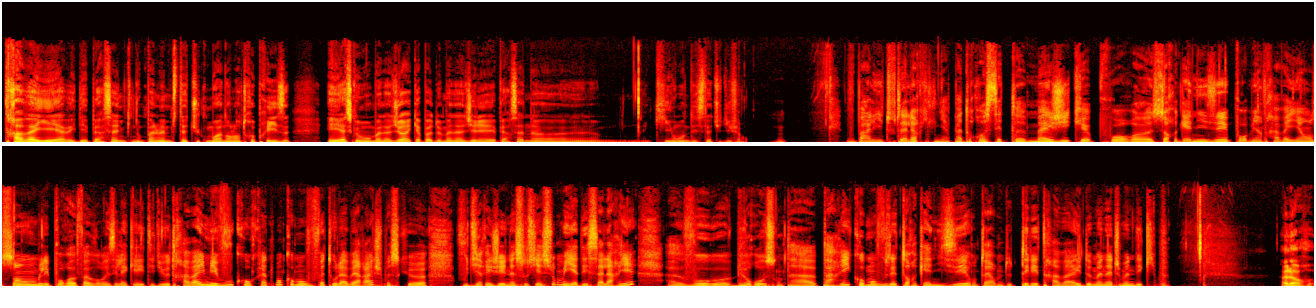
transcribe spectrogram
travailler avec des personnes qui n'ont pas le même statut que moi dans l'entreprise? Et est-ce que mon manager est capable de manager les personnes euh, qui ont des statuts différents? Vous parliez tout à l'heure qu'il n'y a pas de recette magique pour euh, s'organiser, pour bien travailler ensemble et pour euh, favoriser la qualité du travail. Mais vous, concrètement, comment vous faites au LabRH Parce que vous dirigez une association, mais il y a des salariés. vos bureaux sont à Paris. Comment vous êtes organisé en termes de télétravail, de management d'équipe? Alors,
